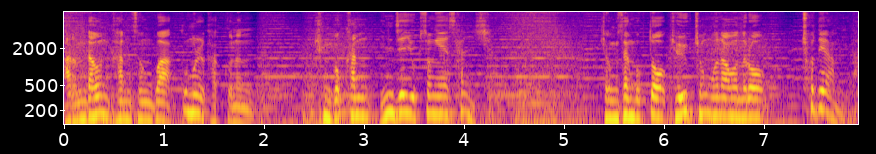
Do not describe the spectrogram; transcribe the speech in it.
아름다운 감성과 꿈을 가꾸는 행복한 인재 육성의 산실. 경상북도 교육청 문화원으로 초대합니다.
